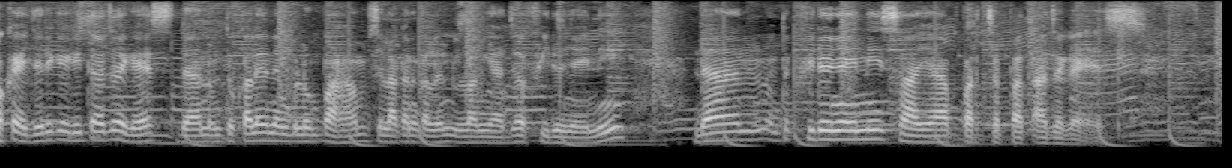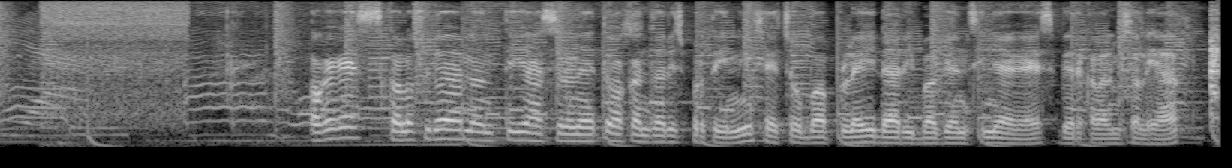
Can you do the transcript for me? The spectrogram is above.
Oke jadi kayak gitu aja guys. Dan untuk kalian yang belum paham silahkan kalian ulangi aja videonya ini. Dan untuk videonya ini saya percepat aja guys. Oke guys kalau sudah nanti hasilnya itu akan jadi seperti ini. Saya coba play dari bagian sini ya guys biar kalian bisa lihat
